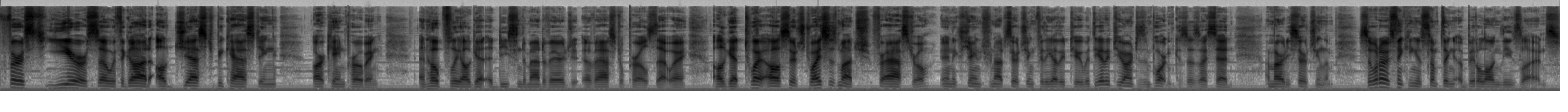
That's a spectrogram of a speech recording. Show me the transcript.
first year or so with the god, I'll just be casting Arcane Probing. And hopefully I'll get a decent amount of, of Astral Pearls that way. I'll get twi I'll search twice as much for Astral in exchange for not searching for the other two, but the other two aren't as important because, as I said, I'm already searching them. So what I was thinking is something a bit along these lines.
